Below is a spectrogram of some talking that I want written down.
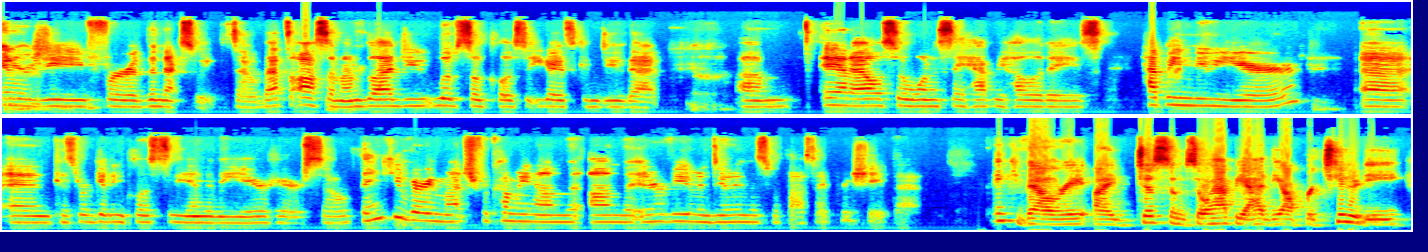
energy for the next week. So that's awesome. I'm glad you live so close that you guys can do that. Yeah. Um, and I also want to say happy holidays, happy new year, uh, and because we're getting close to the end of the year here. So thank you very much for coming on the on the interview and doing this with us. I appreciate that. Thank you, Valerie. I just am so happy I had the opportunity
